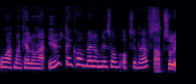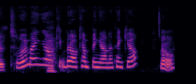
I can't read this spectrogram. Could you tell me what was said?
och att man kan låna ut en kabel om det så också behövs. Absolut. Då är man ju bra, bra campinggranne tänker jag. Ja.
